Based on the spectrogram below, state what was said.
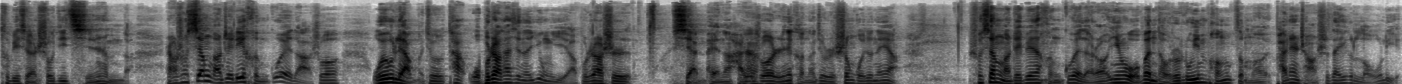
特别喜欢收集琴什么的。然后说香港这里很贵的，说我有两个，就是他我不知道他现在用意啊，不知道是显摆呢，还是说人家可能就是生活就那样。说香港这边很贵的，然后因为我问他，我说录音棚怎么排练场是在一个楼里？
